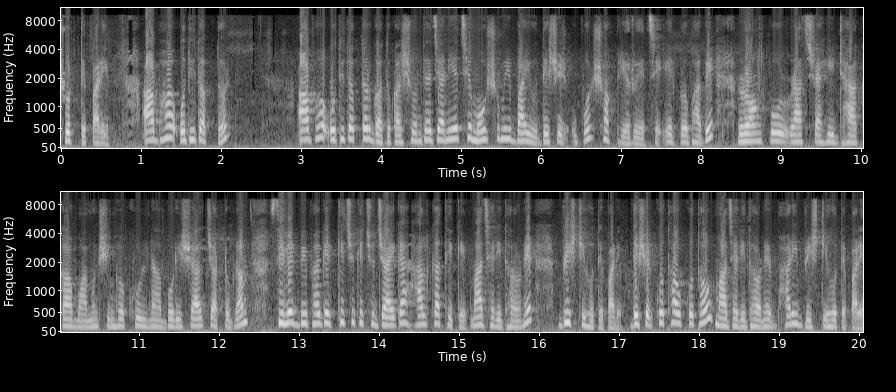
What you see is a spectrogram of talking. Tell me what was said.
সরতে পারে। আবহাওয়া অধিদপ্তর আবহাওয়া অধিদপ্তর গতকাল সন্ধ্যায় জানিয়েছে, মৌসুমী বায়ু দেশের উপর সক্রিয় রয়েছে। এর প্রভাবে রংপুর, রাজশাহী, ঢাকা, ময়মনসিংহ, খুলনা, বরিশাল, চট্টগ্রাম, সিলেট বিভাগের কিছু কিছু জায়গায় হালকা থেকে মাঝারি ধরনের বৃষ্টি হতে পারে। দেশের কোথাও কোথাও মাঝারি ধরনের ভারী বৃষ্টি হতে পারে।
